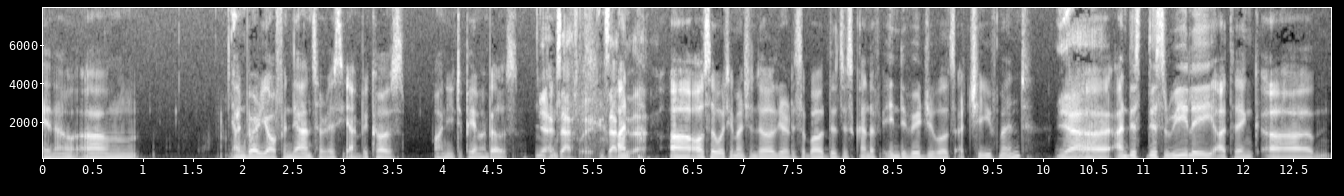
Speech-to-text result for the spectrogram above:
You know, um, and very often the answer is yeah because I need to pay my bills. Yeah, exactly, exactly and, that. Uh, also, what you mentioned earlier is about this, this kind of individual's achievement. Yeah. Uh, and this this really, I think, um,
